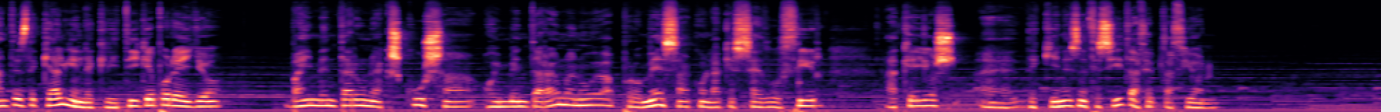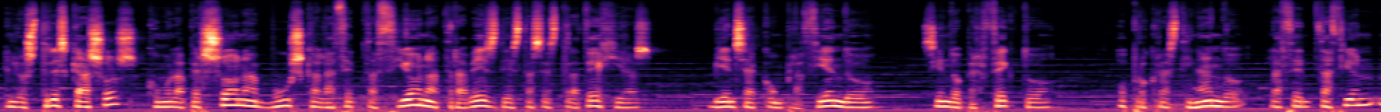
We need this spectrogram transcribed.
antes de que alguien le critique por ello, va a inventar una excusa o inventará una nueva promesa con la que seducir a aquellos eh, de quienes necesita aceptación. En los tres casos, como la persona busca la aceptación a través de estas estrategias, bien sea complaciendo, siendo perfecto o procrastinando, la aceptación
